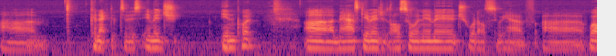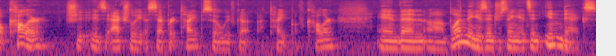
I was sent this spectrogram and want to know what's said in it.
um, connect it to this image input. Uh, mask image is also an image. What else do we have? Uh, well, color is actually a separate type, so we've got a type of color. And then uh, blending is interesting. It's an index,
